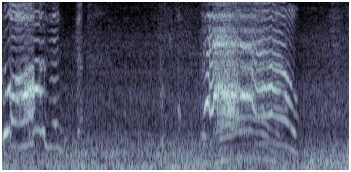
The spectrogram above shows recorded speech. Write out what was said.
Call the co- Help! Help!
